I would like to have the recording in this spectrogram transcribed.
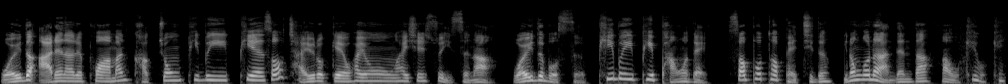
월드 아레나를 포함한 각종 PVP에서 자유롭게 활용하실 수 있으나 월드 보스, PVP 방어덱, 서포터 배치 등 이런 거는 안 된다. 아 오케이 오케이.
